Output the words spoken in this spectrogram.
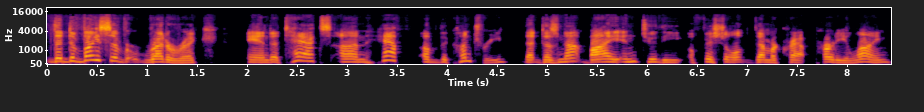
The divisive rhetoric and attacks on half of the country that does not buy into the official Democrat Party line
